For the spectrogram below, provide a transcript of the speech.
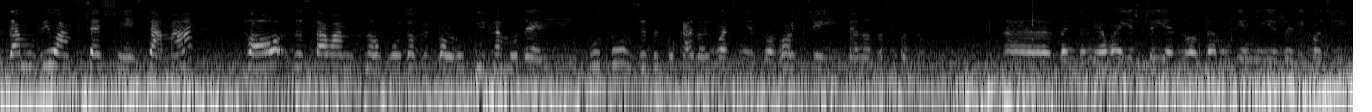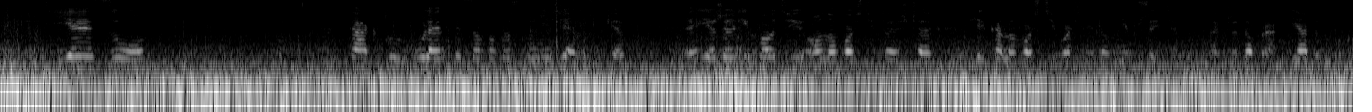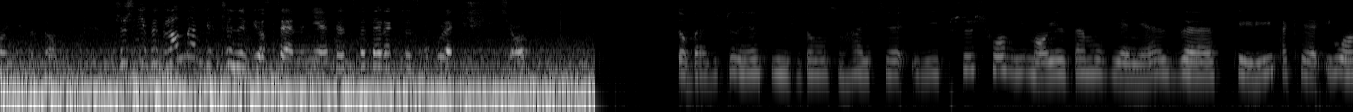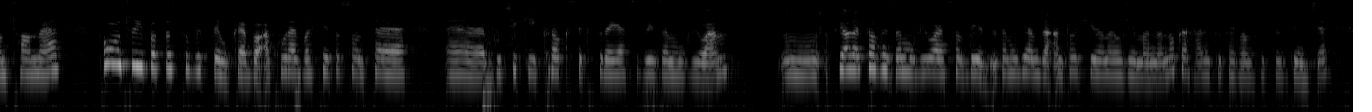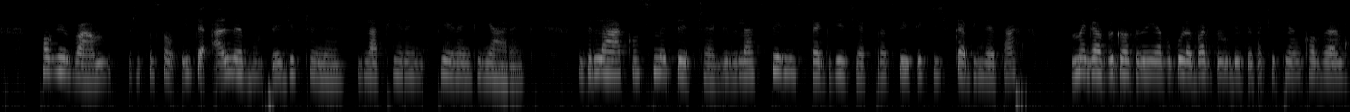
zamówiłam wcześniej sama, to dostałam znowu do wyboru kilka modeli butów, żeby pokazać właśnie z nowości i w ten oto sposób e, będę miała jeszcze jedno zamówienie, jeżeli chodzi Jezu tak, turbulencje są po prostu nieziemskie. E, Jeżeli chodzi o nowości, to jeszcze kilka nowości właśnie do mnie przyjdzie. Także dobra, jadę spokojnie do domu. Czyż nie wyglądam dziewczyny wiosennie? Ten sweterek to jest w ogóle jakiś hicior. Dobra, dziewczyny, ja jestem już w domu, słuchajcie, i przyszło mi moje zamówienie ze Stili, takie i łączone. Połączyli po prostu wysyłkę, bo akurat właśnie to są te e, buciki, kroksy, które ja sobie zamówiłam. Mm, Fioletowe zamówiła sobie, zamówiłam dla Antosi, ona już je ma na nogach, ale tutaj Wam wrzucę zdjęcie. Powiem Wam, że to są idealne buty, dziewczyny, dla pielę- pielęgniarek, dla kosmetyczek, dla stylistek, wiecie, jak pracujecie gdzieś w gabinetach, mega wygodne. Ja w ogóle bardzo lubię te takie piankowe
